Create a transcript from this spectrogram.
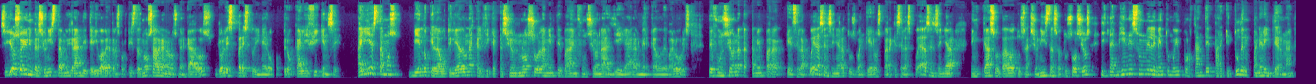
Si yo soy un inversionista muy grande y te digo, a ver, transportistas, no salgan a los mercados, yo les presto dinero, pero califíquense. Ahí estamos viendo que la utilidad de una calificación no solamente va en función al llegar al mercado de valores, te funciona también para que se la puedas enseñar a tus banqueros, para que se las puedas enseñar en caso dado a tus accionistas o a tus socios, y también es un elemento muy importante para que tú de manera interna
